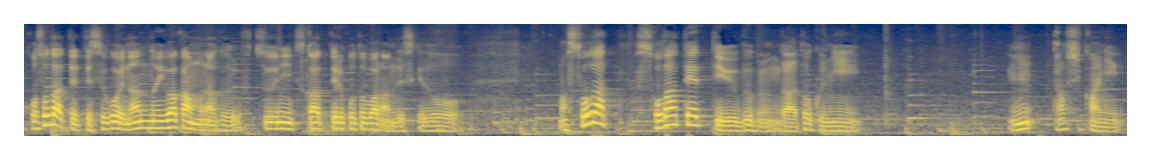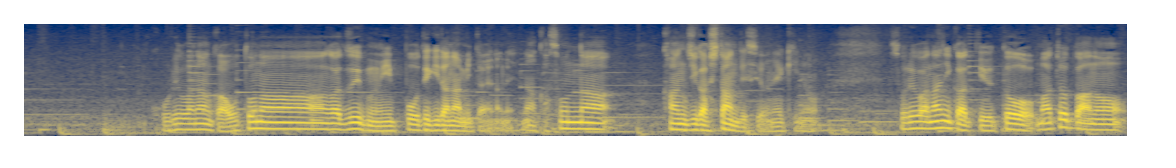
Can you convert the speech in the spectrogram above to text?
子育てってすごい何の違和感もなく普通に使ってる言葉なんですけどまあ、育育てっていう部分が特にん？確かにこれはなんか大人が随分一方的だなみたいなね。なんかそんな感じがしたんですよね昨日。それは何かっていうと、まあ、ちょっとあの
